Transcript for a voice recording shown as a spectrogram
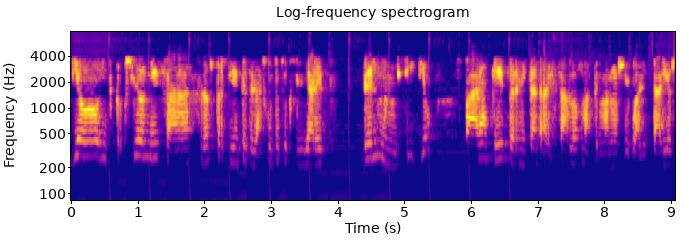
dio instrucciones a los presidentes de las juntas auxiliares del municipio para que permitan realizar los matrimonios igualitarios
